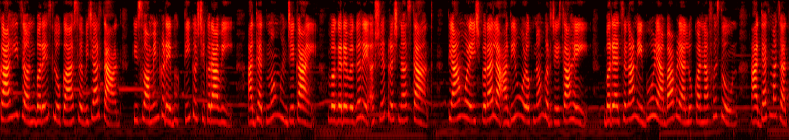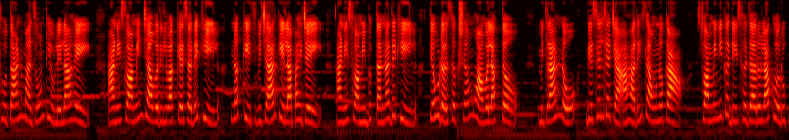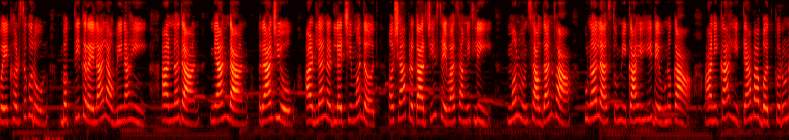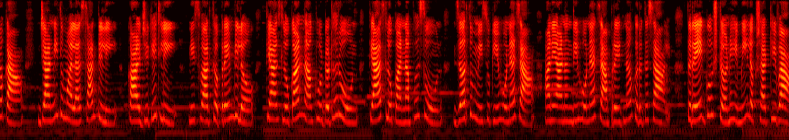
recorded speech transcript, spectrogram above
काही जण बरेच लोक असं विचारतात की स्वामींकडे भक्ती कशी करावी? अध्यात्म म्हणजे काय? वगैरे वगैरे असे प्रश्न असतात. त्यामुळे ईश्वराला आधी ओळखणं गरजेचं आहे. बऱ्याच जणांनी भोळ्या बाबड्या लोकांना फसवून अध्यात्माचा थोतांड माजवून ठेवलेला आहे. आणि स्वामींच्या वरील वाक्याचा देखील नक्कीच विचार केला पाहिजे. आणि स्वामी भक्तांना देखील तेवढं सक्षम व्हावं लागतं. मित्रांनो दिसेल त्याच्या आहारी जाऊ नका. स्वामींनी कधीच हजारो लाखो रुपये खर्च करून भक्ती करायला लावली नाही. अन्नदान ज्ञानदान राजयोग आडल्या नडल्याची मदत अशा प्रकारची सेवा सांगितली. म्हणून सावधान व्हा. कुणालाच तुम्ही काहीही देऊ नका आणि काही त्याबाबत करू नका. ज्यांनी तुम्हाला साथ दिली काळजी घेतली निस्वार्थ प्रेम दिलं त्याच लोकांना खोटं ठरवून त्याच लोकांना फसवून जर तुम्ही सुखी होण्याचा आणि आनंदी होण्याचा प्रयत्न करत असाल तर एक गोष्ट नेहमी लक्षात ठेवा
